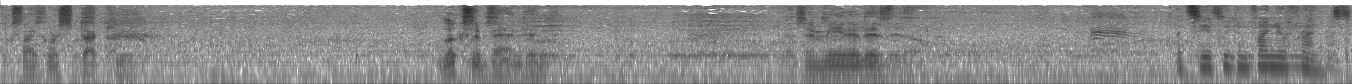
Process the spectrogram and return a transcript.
Looks like we're stuck here. Looks abandoned. Doesn't mean it is though. Let's see if we can find your friends.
